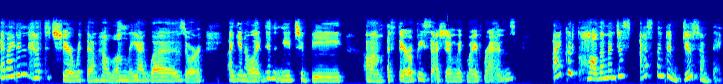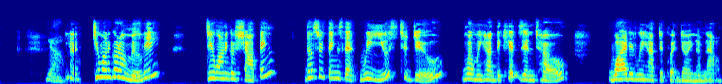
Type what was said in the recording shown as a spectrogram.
And I didn't have to share with them how lonely I was, or, uh, you know, it didn't need to be um, a therapy session with my friends. I could call them and just ask them to do something. Yeah. You know, do you want to go to a movie? Do you want to go shopping? Those are things that we used to do when we had the kids in tow. Why did we have to quit doing them now?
